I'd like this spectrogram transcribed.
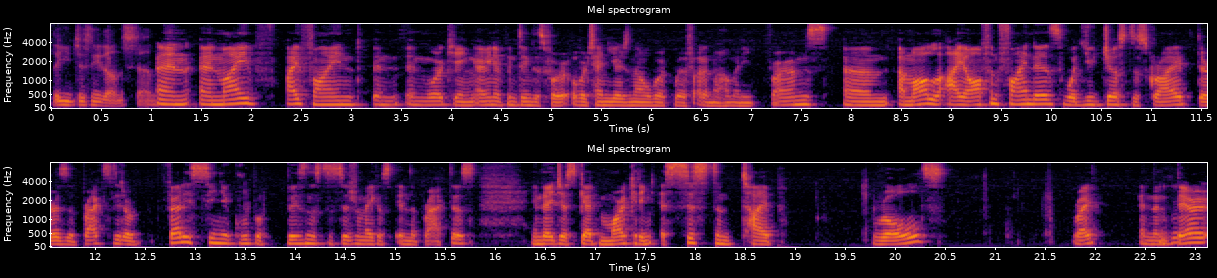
that you just need to understand. And and my I find in in working, I mean, I've been doing this for over ten years now. Work with I don't know how many firms. Um, a model I often find is what you just described. There is a practice leader, fairly senior group of business decision makers in the practice, and they just get marketing assistant type roles, right? and then mm-hmm. they're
